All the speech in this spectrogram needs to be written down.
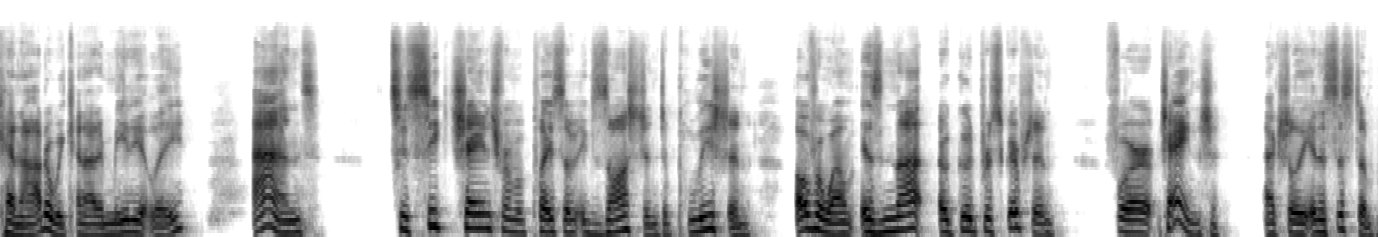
cannot or we cannot immediately. And to seek change from a place of exhaustion, depletion, overwhelm is not a good prescription for change, actually, in a system.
